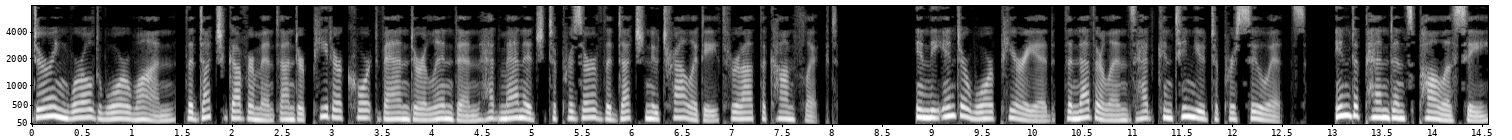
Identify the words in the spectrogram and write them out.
During World War I, the Dutch government under Peter Cort van der Linden had managed to preserve the Dutch neutrality throughout the conflict. In the interwar period, the Netherlands had continued to pursue its independence policy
